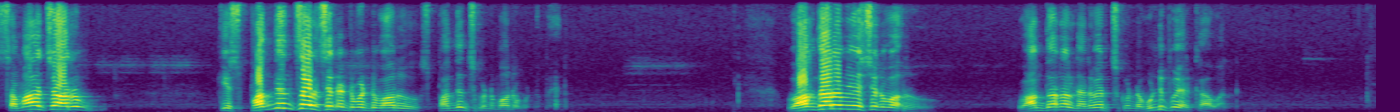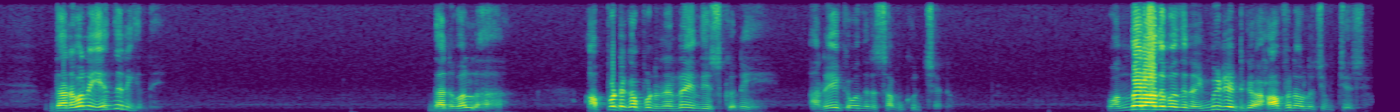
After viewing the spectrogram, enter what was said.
సమాచారంకి స్పందించాల్సినటువంటి వారు స్పందించకుండా మౌనం వాగ్దానం చేసిన వారు వాగ్దానాలు నెరవేర్చకుండా ఉండిపోయారు కావాలి. దానివల్ల ఏం జరిగింది? దానివల్ల అప్పటికప్పుడు నిర్ణయం తీసుకొని అనేక మందిని సమకూర్చాను వందలాది మందిని ఇమ్మీడియట్గా హాఫ్ అన్ అవర్లో షిఫ్ట్ చేశాం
